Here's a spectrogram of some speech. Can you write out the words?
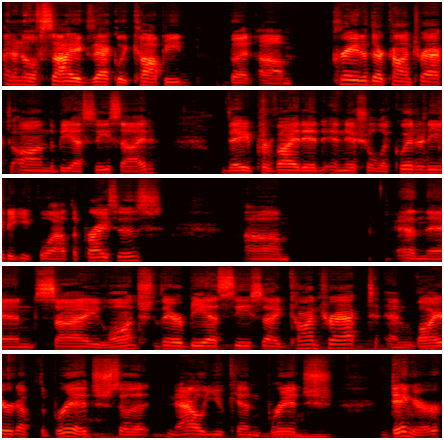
I don't know if Sai exactly copied, but um, created their contract on the BSC side they provided initial liquidity to equal out the prices. Um, and then Sai launched their BSC side contract and wired up the bridge so that now you can bridge Dinger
